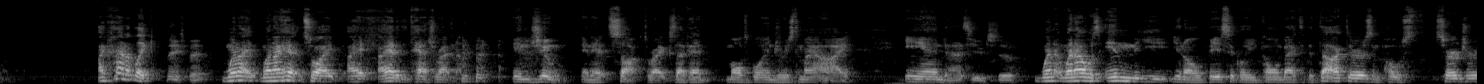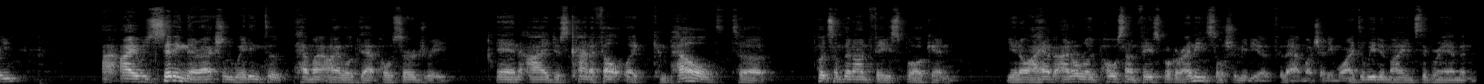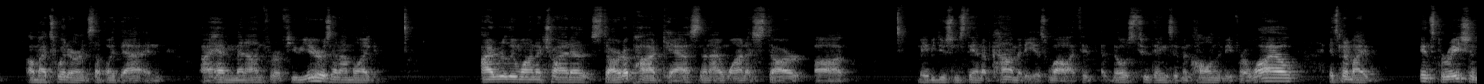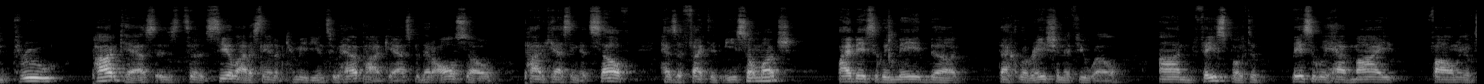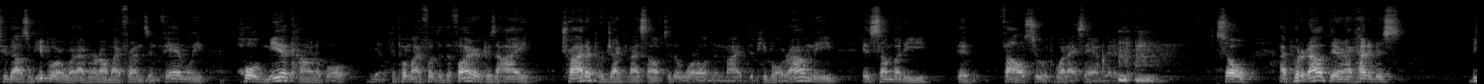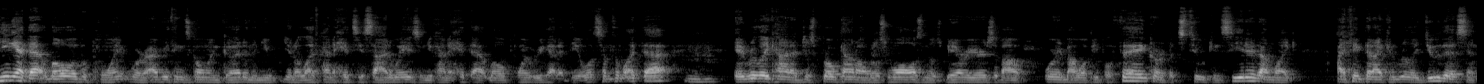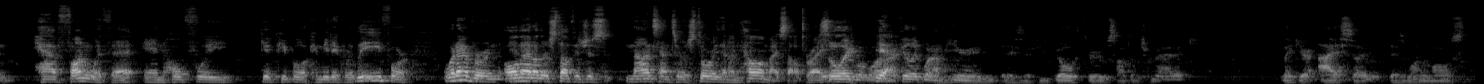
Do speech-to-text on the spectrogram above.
I kind of like thanks, when I when I had so I I, I had a detached retina in June and it sucked right because I've had multiple injuries to my eye, and yeah, that's huge too. when when I was in the you know basically going back to the doctors and post surgery, I, I was sitting there actually waiting to have my eye looked at post surgery, and I just kind of felt like compelled to put something on Facebook and. You know, I have I don't really post on Facebook or any social media for that much anymore. I deleted my Instagram and on my Twitter and stuff like that, and I haven't been on for a few years. And I'm like, I really want to try to start a podcast, and I want to start uh, maybe do some stand up comedy as well. I think those two things have been calling to me for a while. It's been my inspiration through podcasts is to see a lot of stand up comedians who have podcasts, but then also podcasting itself has affected me so much. I basically made the declaration, if you will, on Facebook to basically have my following of 2,000 people or whatever, and all my friends and family hold me accountable Yeah. to put my foot to the fire because I try to project myself to the world and my the people around me is somebody that follows through with what I say I'm going to do. so I put it out there, and I kind of just being at that low of a point where everything's going good, and then you you know life kind of hits you sideways, and you kind of hit that low point where you got to deal with something like that Mhm. it really kind of just broke down all those walls and those barriers about worrying about what people think or if it's too conceited. I'm like, I think that I can really do this and have fun with it and hopefully give people a comedic relief or whatever. And all that other stuff is just nonsense or a story that I'm telling myself, right? So like, what, what Yeah. I feel like what I'm hearing is if you go through something traumatic, like your eyesight is one of the most.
